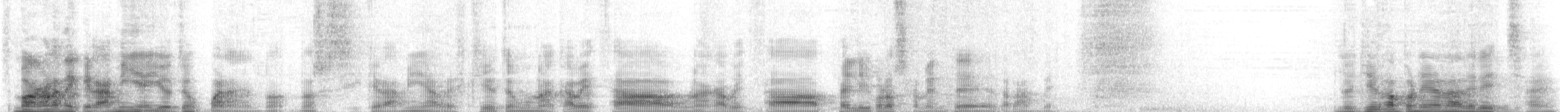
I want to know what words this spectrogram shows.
Es más grande que la mía. Yo tengo. Bueno, no, no sé si que la mía. Es que yo tengo una cabeza. Una cabeza peligrosamente grande. Lo llega a poner a la derecha, eh.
